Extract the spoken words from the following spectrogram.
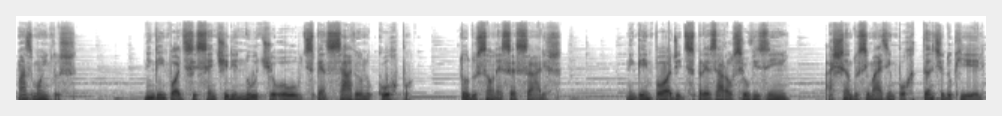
mas muitos. Ninguém pode se sentir inútil ou dispensável no corpo. Todos são necessários. Ninguém pode desprezar ao seu vizinho, achando-se mais importante do que ele.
